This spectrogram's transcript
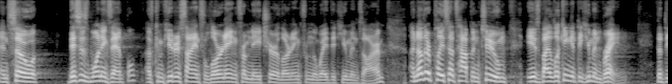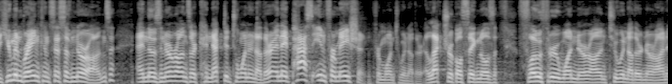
And so this is one example of computer science learning from nature, learning from the way that humans are. Another place that's happened too is by looking at the human brain. That the human brain consists of neurons, and those neurons are connected to one another, and they pass information from one to another. Electrical signals flow through one neuron to another neuron,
